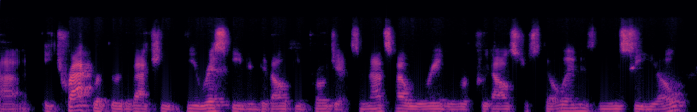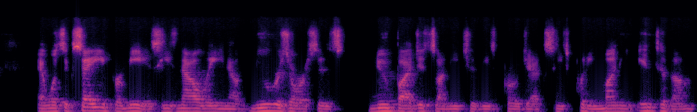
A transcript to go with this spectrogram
uh, a track record of actually de-risking and developing projects. And that's how we were able to recruit Alastair Still in as the new CEO And what's exciting for me is he's now laying out new resources, new budgets on each of these projects. He's putting money into them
